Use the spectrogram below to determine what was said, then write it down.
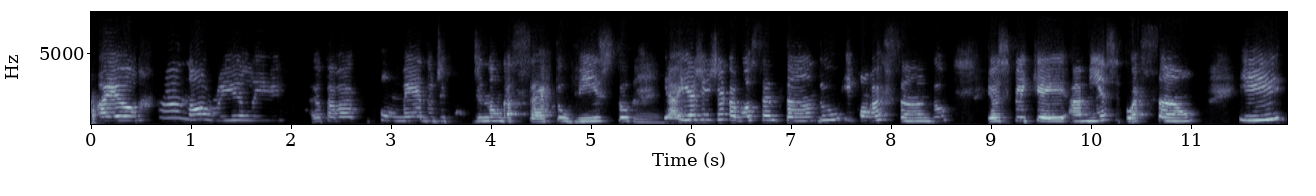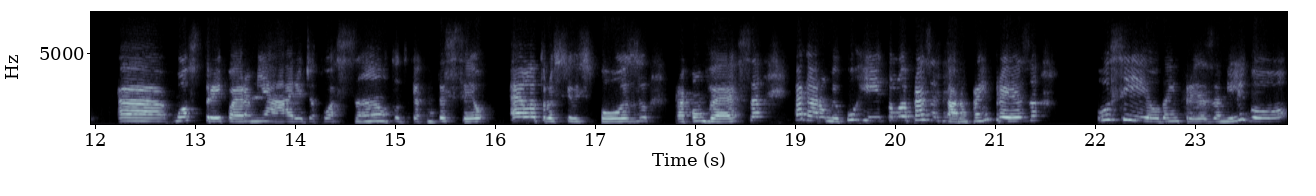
Aí eu, ah, not really. Eu estava com medo de, de não dar certo o visto. Sim. E aí a gente acabou sentando e conversando. Eu expliquei a minha situação e uh, mostrei qual era a minha área de atuação, tudo que aconteceu. Ela trouxe o esposo para a conversa, pegaram o meu currículo, apresentaram para a empresa o CEO da empresa me ligou,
